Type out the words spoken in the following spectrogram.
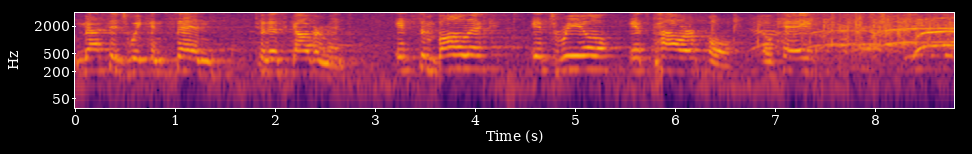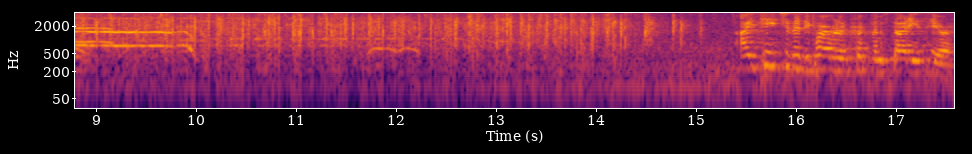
message we can send to this government. It's symbolic, it's real, it's powerful, okay? I teach in the Department of Curriculum Studies here,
